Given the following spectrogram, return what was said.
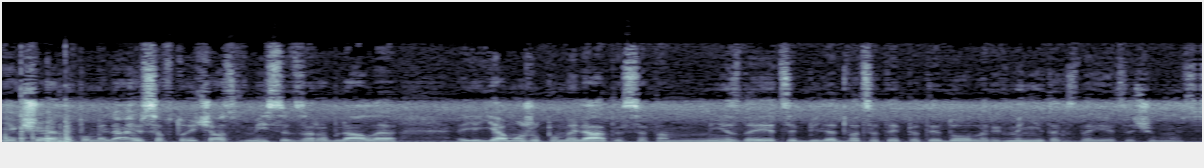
Якщо я не помиляюся, в той час в місяць заробляли я можу помилятися там. Мені здається, біля 25 доларів. Мені так здається чомусь.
